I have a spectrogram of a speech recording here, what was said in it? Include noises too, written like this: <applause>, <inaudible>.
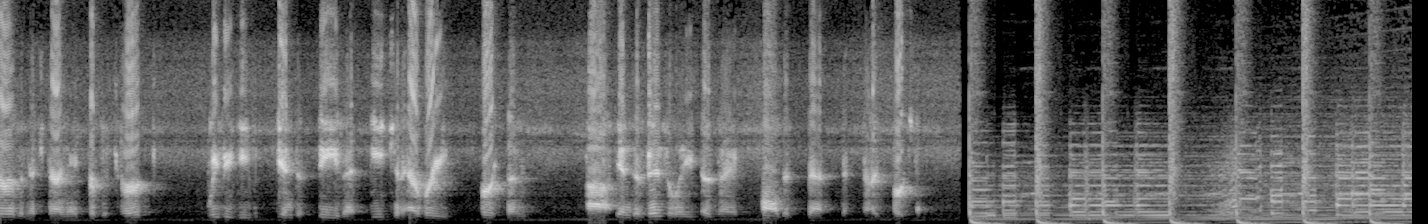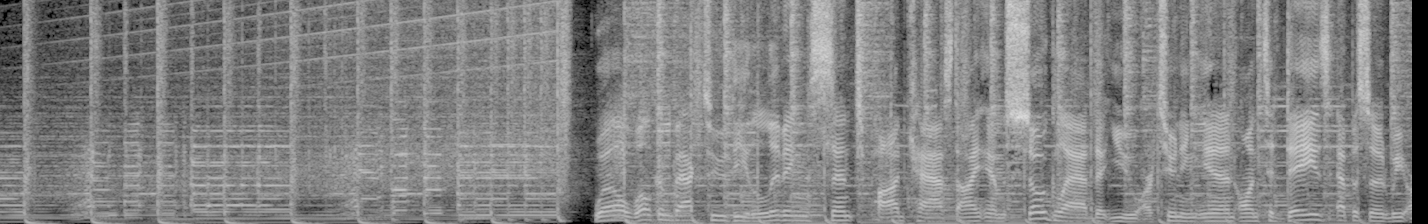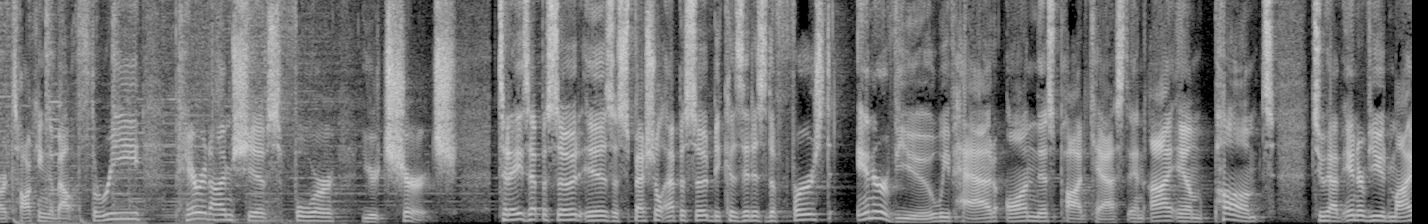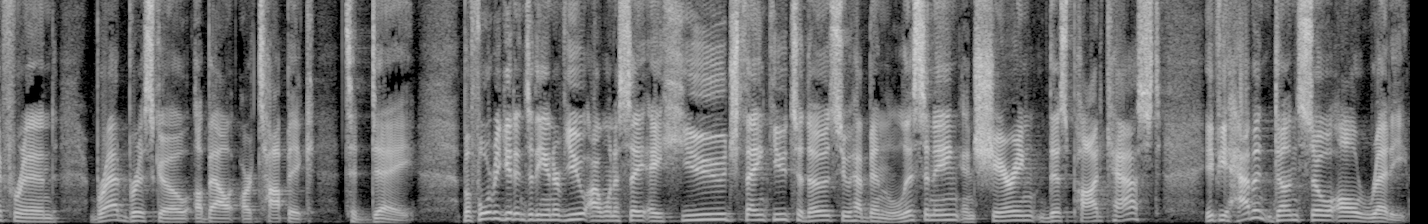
recapture the missionary nature of the church, we begin to see that each and every person uh, individually is a called and sent missionary person. Well, welcome back to the Living Sent podcast. I am so glad that you are tuning in. On today's episode, we are talking about three paradigm shifts for your church. Today's episode is a special episode because it is the first interview we've had on this podcast, and I am pumped to have interviewed my friend Brad Brisco about our topic today. Before we get into the interview, I want to say a huge thank you to those who have been listening and sharing this podcast. If you haven't done so already,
